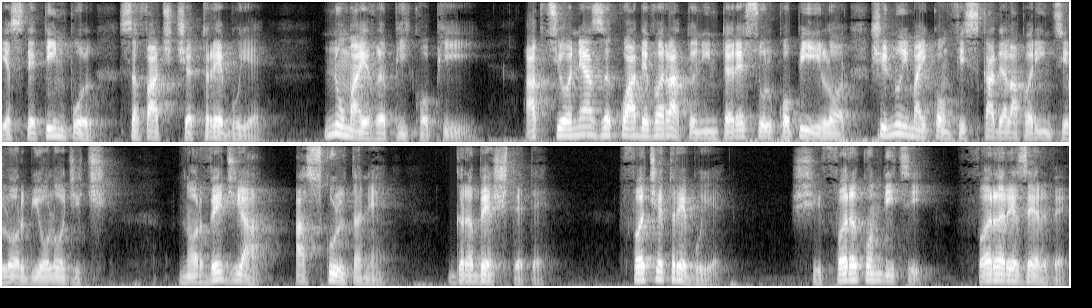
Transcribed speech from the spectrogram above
Este timpul să faci ce trebuie. Nu mai răpi copiii. Acționează cu adevărat în interesul copiilor și nu-i mai confisca de la părinții lor biologici. Norvegia, ascultă-ne, grăbește-te, fă ce trebuie și fără condiții, fără rezerve,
